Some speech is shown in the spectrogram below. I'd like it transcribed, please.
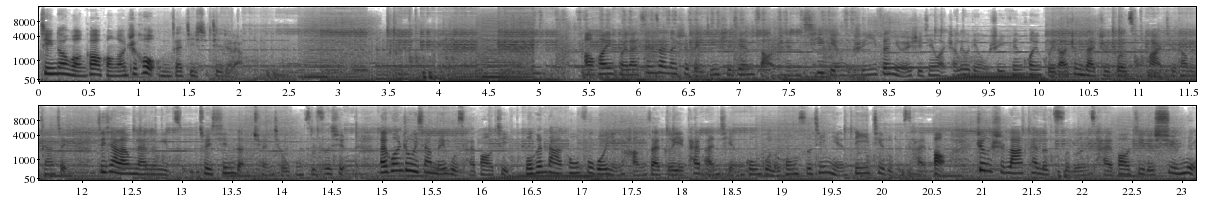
进一段广告，广告之后我们再继续接着聊。好，欢迎回来。现在呢是北京时间早晨七点五十一分，纽约时间晚上六点五十一分。欢迎回到正在直播的从华尔街到陆家嘴。接下来我们来聊一次最新的全球公司资讯，来关注一下美股财报季。摩根大通、富国银行在隔夜开盘前公布了公司今年第一季度的财报，正式拉开了此轮财报季的序幕。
